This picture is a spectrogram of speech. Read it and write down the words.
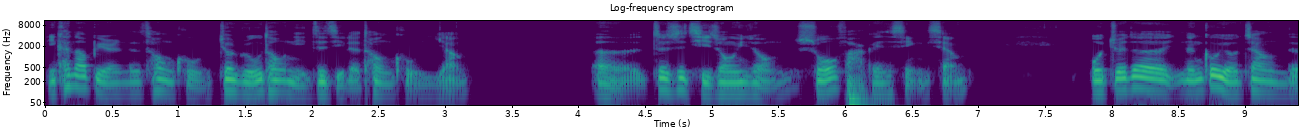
你看到别人的痛苦，就如同你自己的痛苦一样。呃，这是其中一种说法跟形象。我觉得能够有这样的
